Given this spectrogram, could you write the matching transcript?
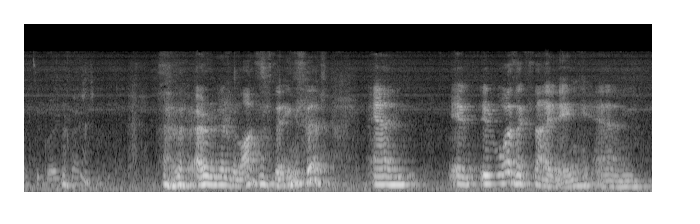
that's a great question. I remember lots of things, and it, it was exciting and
